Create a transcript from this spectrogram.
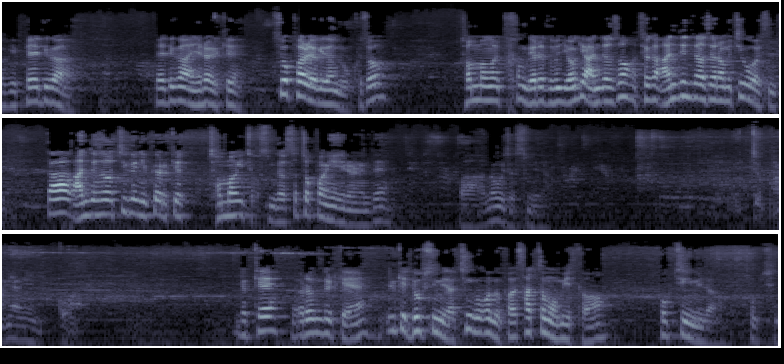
여기 베드가 베드가 아니라 이렇게 소파를 여기다 놓고서 전망을 탁 내려두면 여기 앉아서 제가 앉은 자세로 한번 찍어보겠습니다. 딱 앉아서 찍으니까 이렇게 전망이 좋습니다. 서쪽 방향이라는데 와 너무 좋습니다. 이쪽 방향이 있고 이렇게 여러분들께 이렇게 높습니다. 층고가 높아요. 4.5m 복층입니다. 복층.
